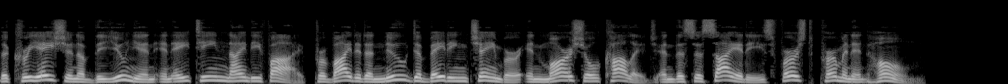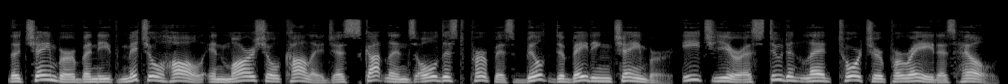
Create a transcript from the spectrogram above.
The creation of the Union in 1895 provided a new debating chamber in Marischal College and the Society's first permanent home. The chamber beneath Mitchell Hall in Marischal College is Scotland's oldest purpose-built debating chamber. Each year a student-led Torcher parade is held.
